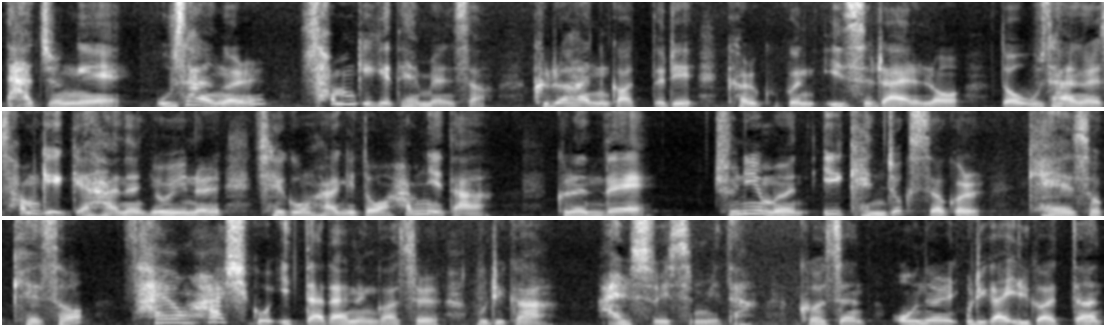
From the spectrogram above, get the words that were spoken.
나중에 우상을 섬기게 되면서 그러한 것들이 결국은 이스라엘로 또 우상을 섬기게 하는 요인을 제공하기도 합니다. 그런데 주님은 이 겐족석을 계속해서 사용하시고 있다라는 것을 우리가 알 수 있습니다. 그것은 오늘 우리가 읽었던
